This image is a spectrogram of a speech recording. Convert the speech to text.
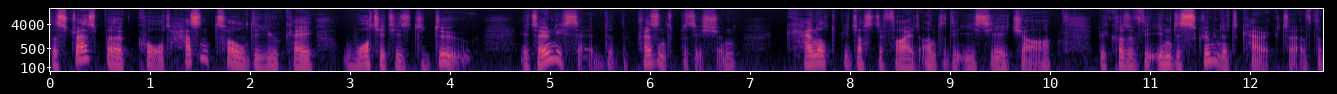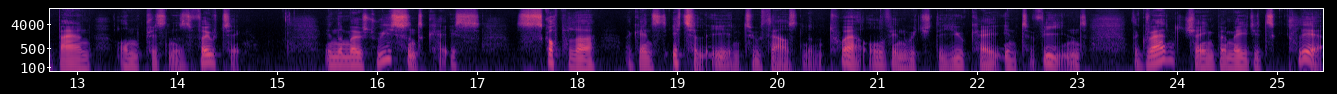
The Strasbourg court hasn't told the UK what it is to do. It's only said that the present position cannot be justified under the ECHR because of the indiscriminate character of the ban on prisoners voting. In the most recent case, Scoppola against Italy in 2012, in which the UK intervened, the Grand Chamber made it clear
